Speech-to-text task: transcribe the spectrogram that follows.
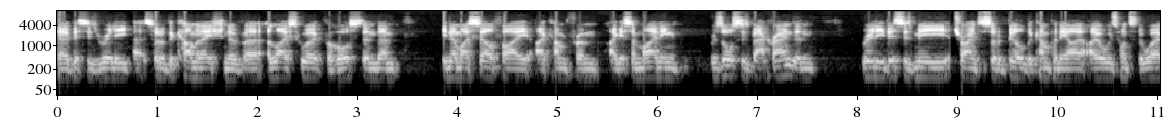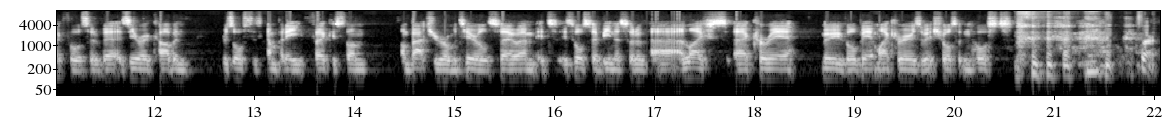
You know, this is really uh, sort of the culmination of uh, a life's work for Horst, and um, you know, myself, I, I come from, I guess, a mining resources background. And really, this is me trying to sort of build the company I, I always wanted to work for, sort of a zero carbon resources company focused on on battery raw materials. So um, it's it's also been a sort of uh, a life's uh, career move, albeit my career is a bit shorter than Horst's. so,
